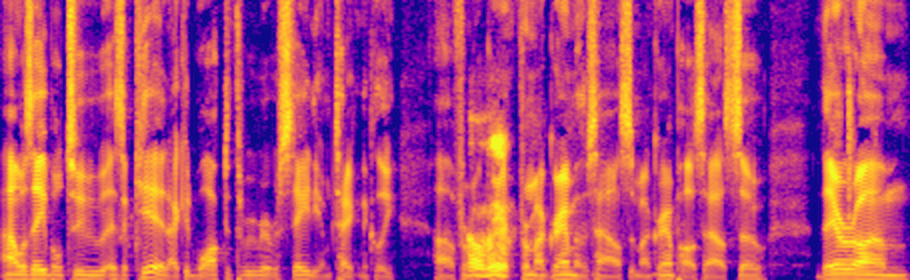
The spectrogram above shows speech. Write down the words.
I was able to, as a kid, I could walk to Three River Stadium technically uh, from Oh, my, from my grandmother's house and my grandpa's house. So they're um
